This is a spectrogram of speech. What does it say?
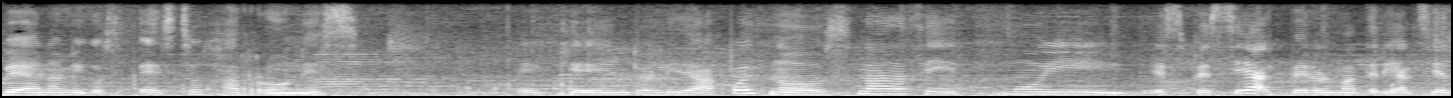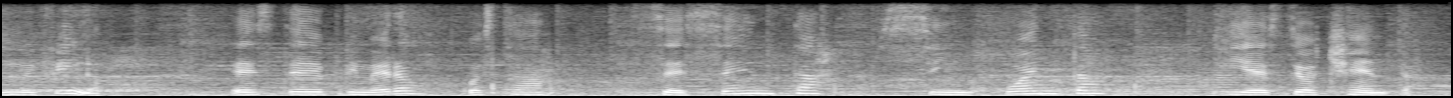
Vean amigos, estos jarrones eh, que en realidad pues no es nada así muy especial, pero el material sí es muy fino. Este primero cuesta 60, 50 y este 80.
